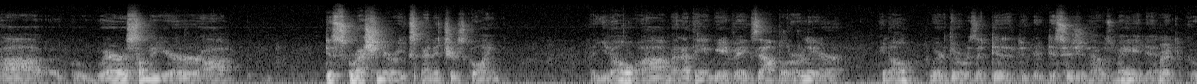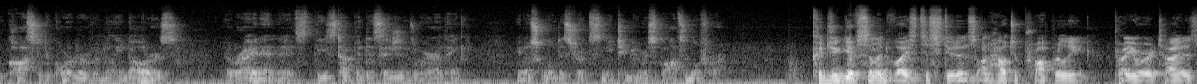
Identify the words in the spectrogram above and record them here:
uh, where are some of your uh, discretionary expenditures going? You know, um, and I think I gave an example earlier. You know, where there was a de- de- decision that was made and Right. it costed a quarter of a million dollars, right? And it's these type of decisions where I think you know school districts need to be responsible for. could you give some advice to students on how to properly prioritize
